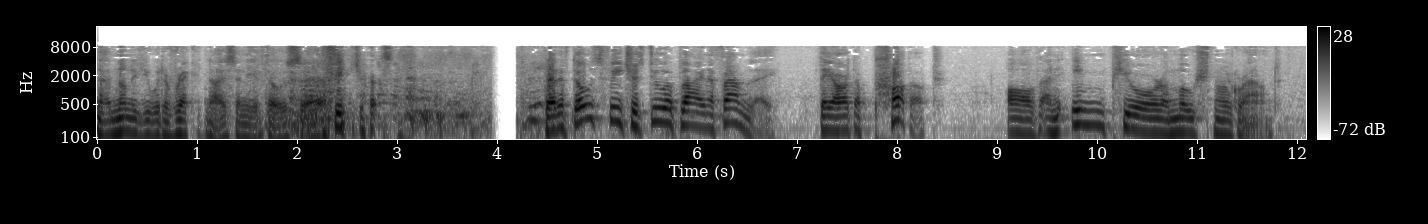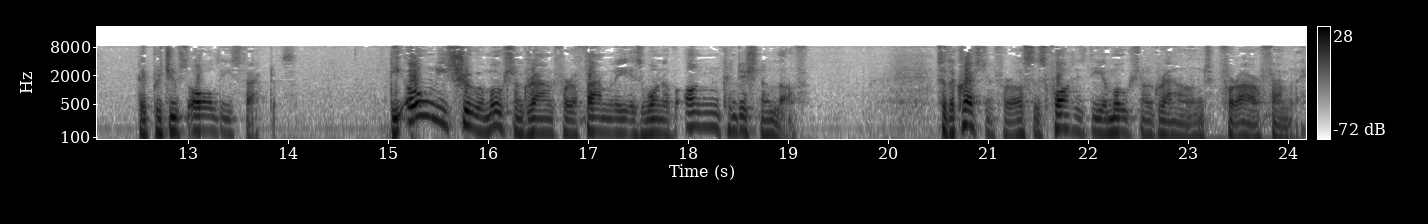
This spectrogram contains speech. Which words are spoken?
Now, none of you would have recognized any of those uh, features. but if those features do apply in a family, they are the product of an impure emotional ground. They produce all these factors. The only true emotional ground for a family is one of unconditional love. So the question for us is what is the emotional ground for our family?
